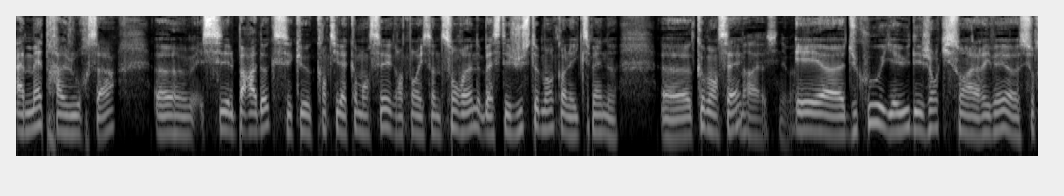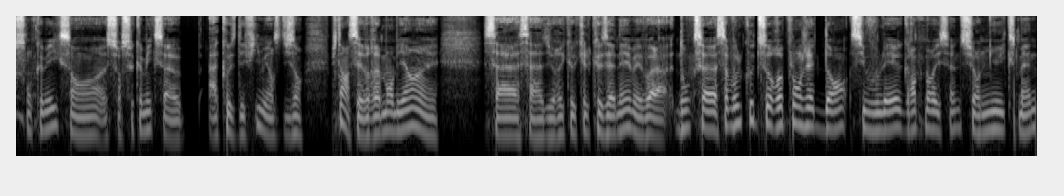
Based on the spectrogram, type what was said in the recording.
à mettre à jour ça. Euh, c'est le paradoxe, c'est que quand il a commencé Grant Morrison son run, bah, c'était justement quand les X-Men commençaient. Et du coup, il y a eu des gens qui sont arrivés sur son comics, en, sur ce comics à cause des films, et en se disant putain, c'est vraiment bien. Et ça, ça a duré que quelques années, mais voilà. Donc ça, ça vaut le coup de se replonger dedans, si vous voulez. Grant Morrison sur New X-Men,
